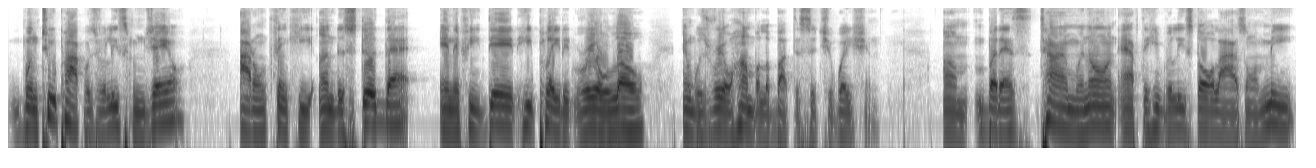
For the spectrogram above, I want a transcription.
when Tupac was released from jail, I don't think he understood that. And if he did, he played it real low and was real humble about the situation. Um, but as time went on, after he released All Eyez on Me,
